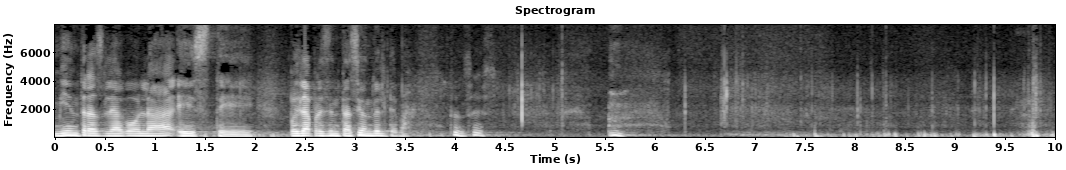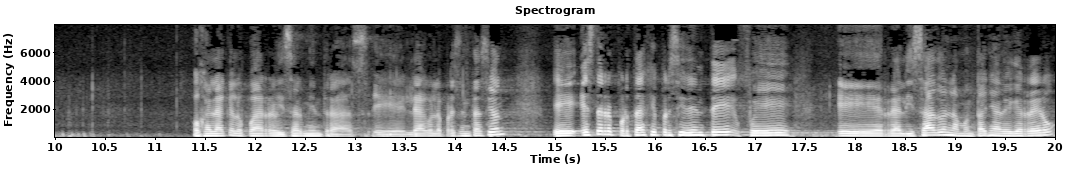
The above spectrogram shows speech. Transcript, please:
mientras le hago la, este, pues la presentación del tema. Entonces. Ojalá que lo pueda revisar mientras eh, le hago la presentación. Eh, este reportaje, presidente, fue eh, realizado en la montaña de Guerrero,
